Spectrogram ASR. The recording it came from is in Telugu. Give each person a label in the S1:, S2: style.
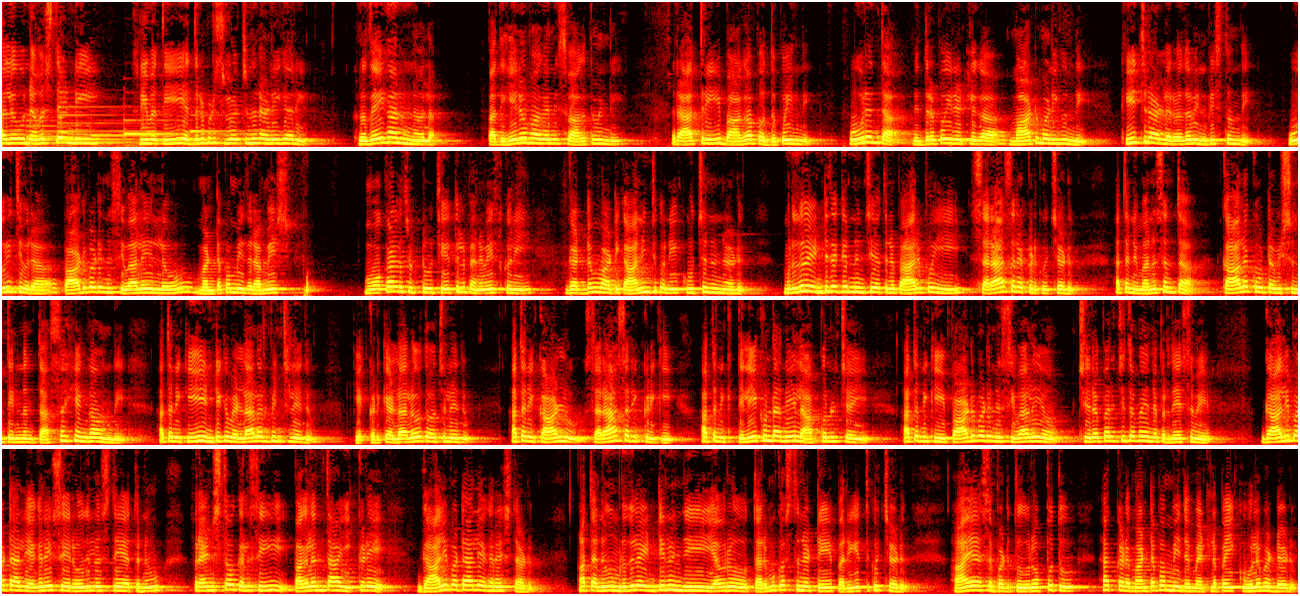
S1: హలో నమస్తే అండి. శ్రీమతి ఎద్దనపడి సులోచన రాణి గారి హృదయగానం నవల పదిహేనో భాగాన్ని స్వాగతం అండి. రాత్రి బాగా పొద్దుపోయింది. ఊరంతా నిద్రపోయినట్లుగా మాటు మణిగుంది. కీచురాళ్ళ రొద వినిపిస్తుంది. ఊరి చివర పాడుబడిన శివాలయంలో మంటపం మీద రమేష్ మోకాళ్ళ చుట్టూ చేతులు పెనవేసుకుని గడ్డం వాటికి ఆనించుకొని కూర్చొనున్నాడు. మృదుల ఇంటి దగ్గర నుంచి అతను పారిపోయి సరాసరి అక్కడికి వచ్చాడు. అతని మనసంతా కాలకూట విషం తిన్నంత అసహ్యంగా ఉంది. అతనికి ఇంటికి వెళ్ళాలనిపించలేదు. ఎక్కడికి వెళ్ళాలో తోచలేదు. అతని కాళ్ళు సరాసరి ఇక్కడికి అతనికి తెలియకుండానే లాక్కునొచ్చాయి. అతనికి పాడుబడిన శివాలయం చిరపరిచితమైన ప్రదేశమే. గాలిపటాలు ఎగరేసే రోజులొస్తే అతను ఫ్రెండ్స్తో కలిసి పగలంతా ఇక్కడే గాలిపటాలు ఎగరేస్తాడు. అతను మృదుల ఇంటి నుంచి ఎవరో తరుముకొస్తున్నట్టే పరిగెత్తుకొచ్చాడు. ఆయాసపడుతూ రొప్పుతూ అక్కడ మంటపం మీద మెట్లపై కూలబడ్డాడు.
